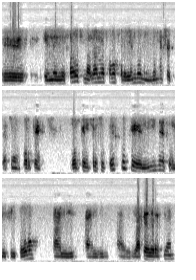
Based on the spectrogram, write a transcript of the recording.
eh, en el Estado de Sinaloa no estamos previendo ninguna afectación. ¿Por qué? Porque el presupuesto que el INE solicitó al, al, a la federación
